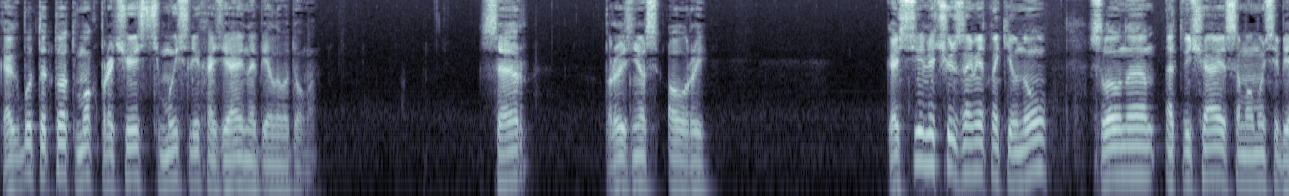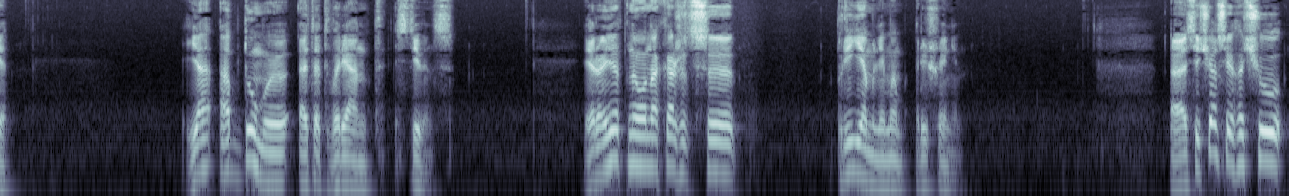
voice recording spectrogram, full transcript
как будто тот мог прочесть мысли хозяина Белого дома. «Сэр», — произнес Оурей. Кассиля чуть заметно кивнул, словно отвечая самому себе. «Я обдумаю этот вариант, Стивенс. Вероятно, он окажется приемлемым решением. А сейчас я хочу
